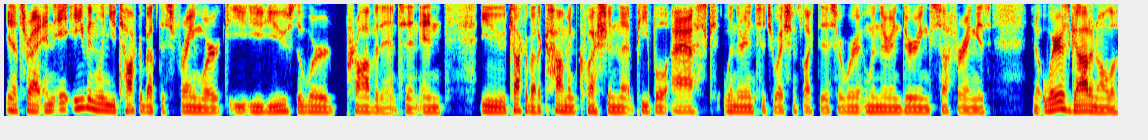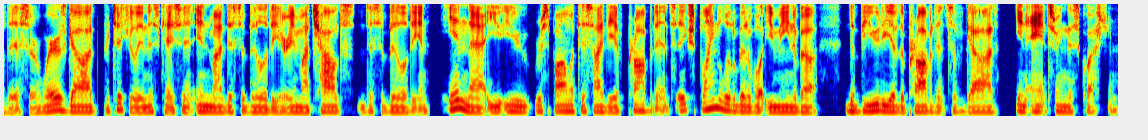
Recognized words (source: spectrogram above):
Yeah, that's right. And it, even when you talk about this framework, you, you, use the word providence and, and you talk about a common question that people ask when they're in situations like this or where, when they're enduring suffering is, you know, where is God in all of this? Or where is God, particularly in this case, in, in my disability or in my child's disability? And in that, you, you respond with this idea of providence. Explain a little bit of what you mean about the beauty of the providence of God in answering this question.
